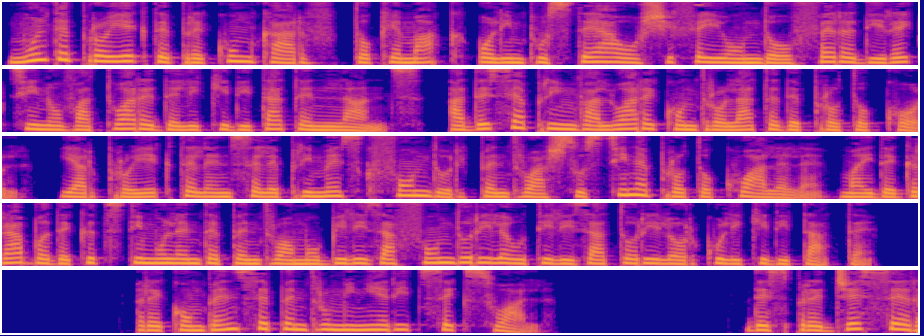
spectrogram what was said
Multe proiecte precum Carv, Tokemac, Olympus TAO și Feiondo oferă direcții inovatoare de lichiditate în lanț, adesea prin valoare controlată de protocol, iar proiectele însă le primesc fonduri pentru a-și susține protocoalele, mai degrabă decât stimulente pentru a mobiliza fondurile utilizatorilor cu lichiditate. Recompense pentru minierit sexual Despre GSR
